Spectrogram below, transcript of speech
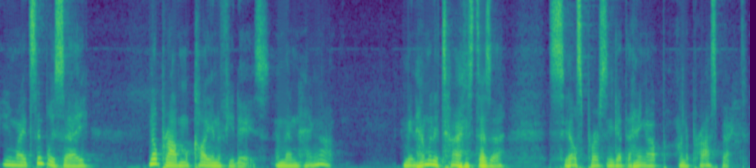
you might simply say, No problem, I'll call you in a few days, and then hang up. I mean, how many times does a salesperson get to hang up on a prospect?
